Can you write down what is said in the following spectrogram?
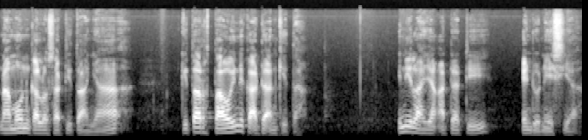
Namun kalau saya ditanya, kita harus tahu ini keadaan kita. Inilah yang ada di Indonesia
